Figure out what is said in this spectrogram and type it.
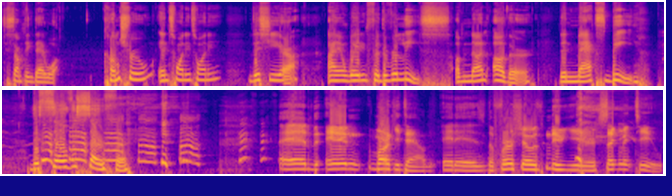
something that will come true in 2020. This year, I am waiting for the release of none other than Max B, the Silver Surfer. And and mark it down. It is the first show of the new year. segment two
